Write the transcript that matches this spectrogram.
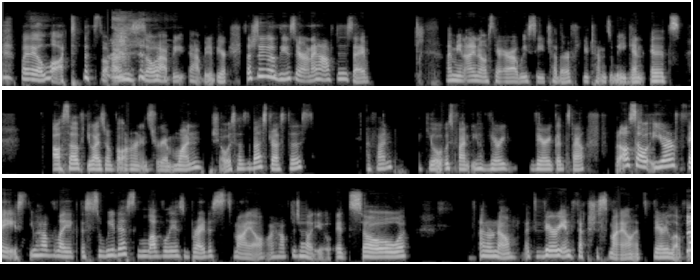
by a lot. So I'm so happy, happy to be here, especially with you, Sarah. And I have to say, I mean, I know Sarah, we see each other a few times a week, and it's also, if you guys don't follow her on Instagram, one, she always has the best dresses. I find like you always find you have very, very good style, but also your face, you have like the sweetest, loveliest, brightest smile. I have to tell you, it's so, I don't know, it's very infectious smile. It's very lovely.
